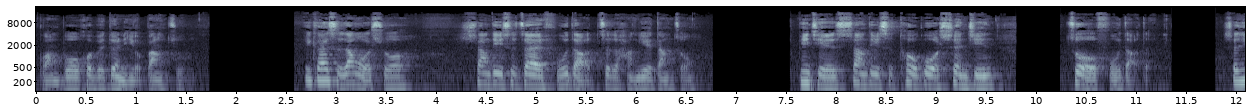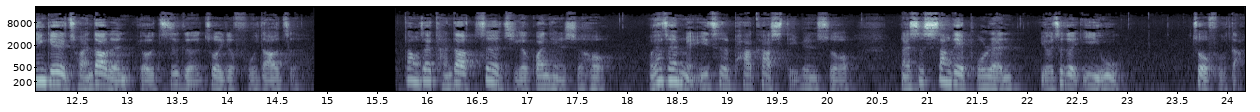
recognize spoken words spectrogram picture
广播会不会对你有帮助？一开始让我说，上帝是在辅导这个行业当中，并且上帝是透过圣经做辅导的。圣经给予传道人有资格做一个辅导者。当我在谈到这几个观点的时候，我要在每一次的 podcast 里面说，乃是上帝仆人有这个义务。做辅导，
